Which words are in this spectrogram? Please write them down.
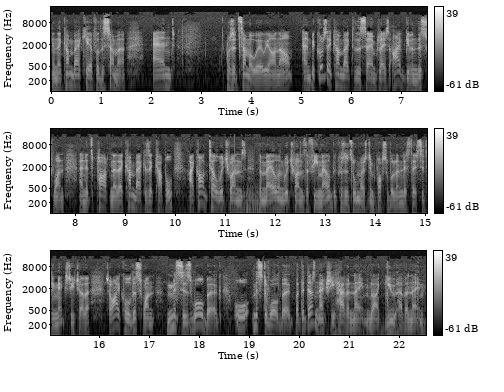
and they come back here for the summer. And was it summer where we are now? And because they come back to the same place, I've given this one and its partner. They come back as a couple. I can't tell which one's the male and which one's the female because it's almost impossible unless they're sitting next to each other. So I call this one Mrs. Wahlberg or Mr. Wahlberg, but it doesn't actually have a name like you have a name.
